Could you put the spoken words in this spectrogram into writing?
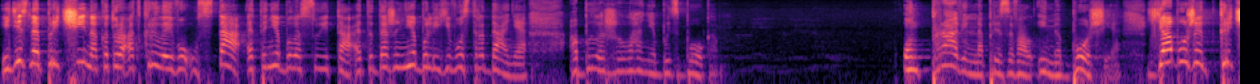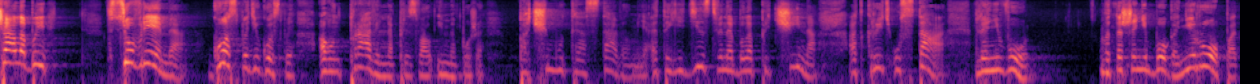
Единственная причина, которая открыла его уста, это не была суета, это даже не были его страдания, а было желание быть с Богом. Он правильно призывал имя Божье. Я бы уже кричала бы все время, Господи, Господи, а он правильно призвал имя Божие. Почему ты оставил меня? Это единственная была причина открыть уста для него в отношении Бога, не ропот,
